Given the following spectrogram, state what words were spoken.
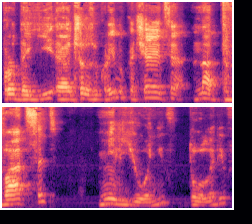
продає е, через Україну качається на 20 мільйонів доларів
